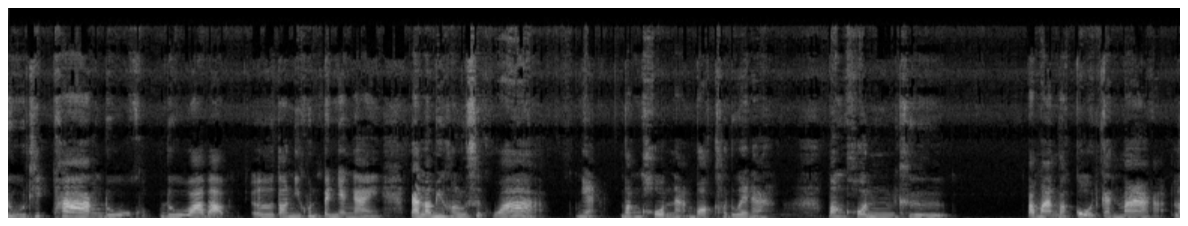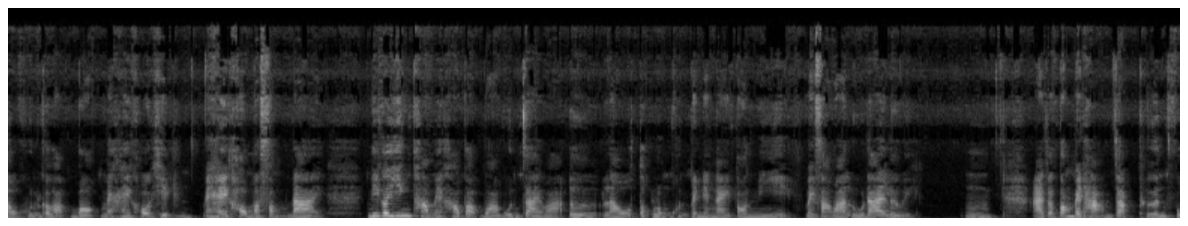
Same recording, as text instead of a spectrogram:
ดูทิศทางดูดูว่าแบบ เออ ตอนนี้คุณเป็นยังไง แต่เรามีความรู้สึกว่า เนี่ยบางคนอะบล็อกเขาด้วยนะ บางคนคือประมาณว่าโกรธกันมากอะแล้วคุณก็แบบบล็อกไม่ให้เขาเห็น ไม่ให้เขามาส่องได้ นี่ก็ยิ่งทำให้เขาแบบว้าวุ่นใจว่า เออ แล้วตกลงคุณเป็นยังไงตอนนี้ไม่สามารถรู้ได้เลย อืม อาจจะต้องไปถามจากเพื่อนฝู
